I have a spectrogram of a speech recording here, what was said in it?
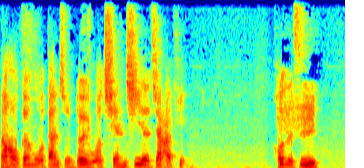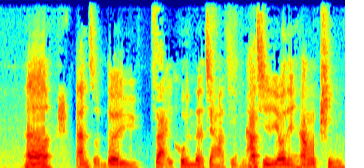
然后跟我单纯对我前妻的家庭，或者是呃，单纯对于再婚的家庭，它其实有点像是平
